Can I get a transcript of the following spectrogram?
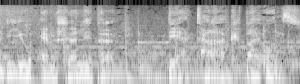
Radio Emscher Lippe. Der Tag bei uns.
